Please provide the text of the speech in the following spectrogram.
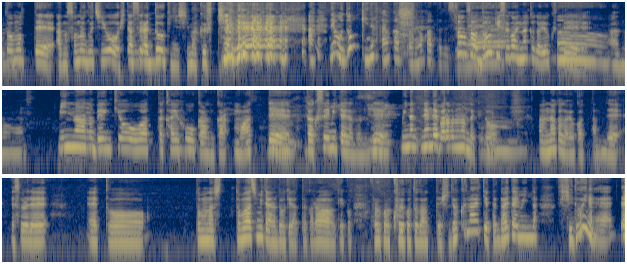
ん。と思ってあのその愚痴をひたすら同期にしまくるって。いうね、あでも同期仲良かったの良かったですそうよね。そう同期すいごい仲が良くて、うん。あのみんなあの勉強終わった開放感からもあって、うん。学生みたいなノリで、みんな年齢バラバラなんだけど、うん。あの仲が良かったんででそれでえっと友達友達みたいな同期だったから結構これこれこういうことがあってひどくない？って言ったら大体みんなひどいね。って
